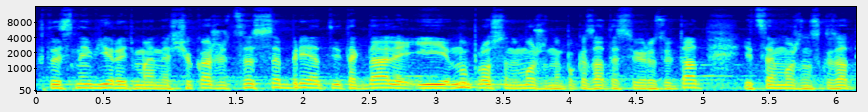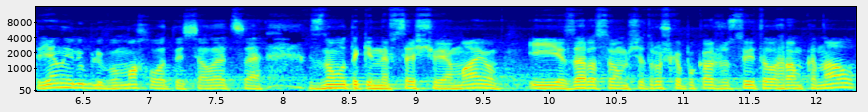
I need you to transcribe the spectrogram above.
хтось не вірить в мене, що кажуть, це все бред і так далі. І ну просто не можу не показати свій результат. І це можна сказати. Я не люблю вимахуватися, але це знову таки не все, що я маю. І зараз я вам ще трошки покажу свій телеграм-канал,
